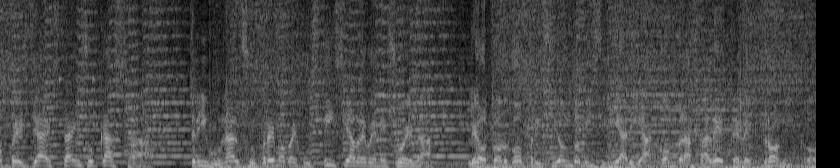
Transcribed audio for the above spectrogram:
López ya está en su casa. Tribunal Supremo de Justicia de Venezuela le otorgó prisión domiciliaria con brazalete electrónico.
